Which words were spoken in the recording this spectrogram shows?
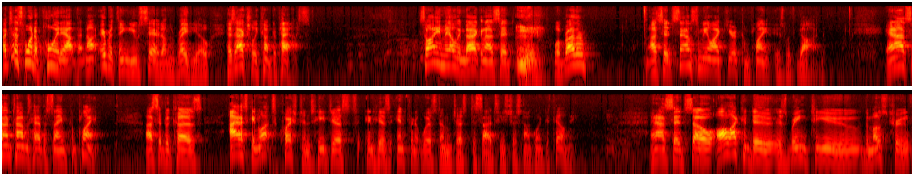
I just want to point out that not everything you said on the radio has actually come to pass. So I emailed him back and I said, Well, brother, I said, sounds to me like your complaint is with God. And I sometimes have the same complaint. I said, because I ask him lots of questions, he just, in his infinite wisdom, just decides he's just not going to tell me. And I said, so all I can do is bring to you the most truth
